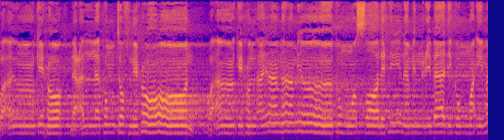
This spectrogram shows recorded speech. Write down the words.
وأنكحوا لعلكم تفلحون. وأنكحوا الأيام منكم والصالحين من عبادكم وإمائكم.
